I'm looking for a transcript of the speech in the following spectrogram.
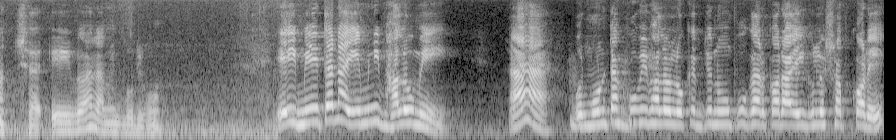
আচ্ছা এইবার আমি বলব। এই মেয়েটা না এমনি ভালো মেয়ে। হ্যাঁ ওর মনটা খুবই ভালো লোকের জন্য উপকার করা এইগুলো সব করে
